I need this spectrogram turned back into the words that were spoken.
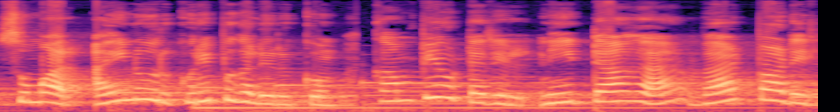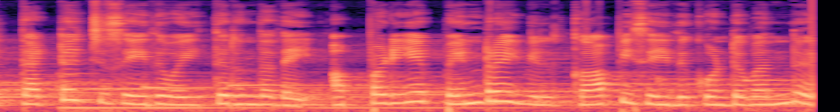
சுமார் ஐநூறு குறிப்புகள் இருக்கும். கம்ப்யூட்டரில் நீட்டாக வேட்பாடில் தட்டச்சு செய்து வைத்திருந்ததை அப்படியே பென்டிரைவில் காப்பி செய்து கொண்டு வந்து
